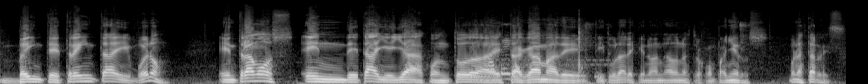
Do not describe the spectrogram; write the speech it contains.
2030. Y bueno, entramos en detalle ya con toda esta gama de titulares que nos han dado nuestros compañeros. Buenas tardes.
